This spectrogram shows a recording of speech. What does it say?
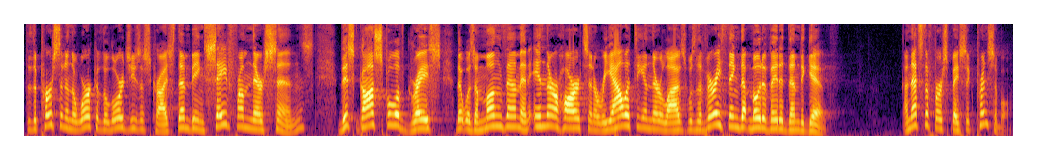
through the person and the work of the Lord Jesus Christ, them being saved from their sins, this gospel of grace that was among them and in their hearts and a reality in their lives was the very thing that motivated them to give. And that's the first basic principle.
